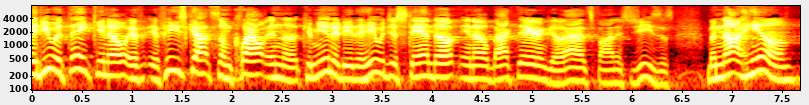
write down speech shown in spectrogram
And you would think, you know, if, if he's got some clout in the community, that he would just stand up, you know, back there and go, ah, it's fine, it's Jesus. But not him.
